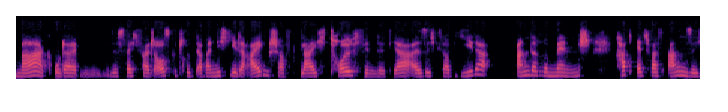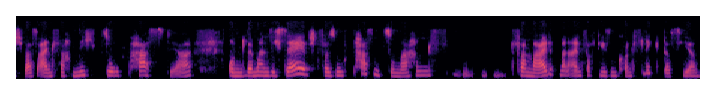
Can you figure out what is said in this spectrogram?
mag oder das ist vielleicht falsch ausgedrückt, aber nicht jede Eigenschaft gleich toll findet. Ja, also ich glaube, jeder andere Mensch hat etwas an sich, was einfach nicht so passt, ja. Und wenn man sich selbst versucht passend zu machen, vermeidet man einfach diesen Konflikt, dass hier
